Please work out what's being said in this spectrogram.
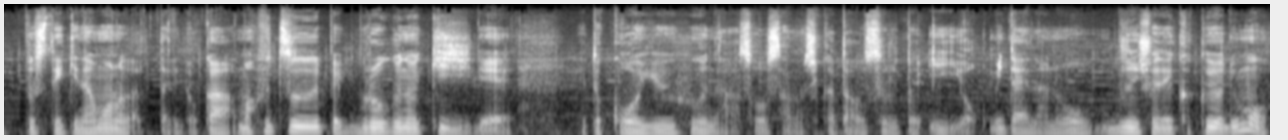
tips 的なものだったりとか、まあ、普通やっぱりブログの記事で、えっと、こういう風な操作の仕方をするといいよみたいなのを文章で書くよりも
